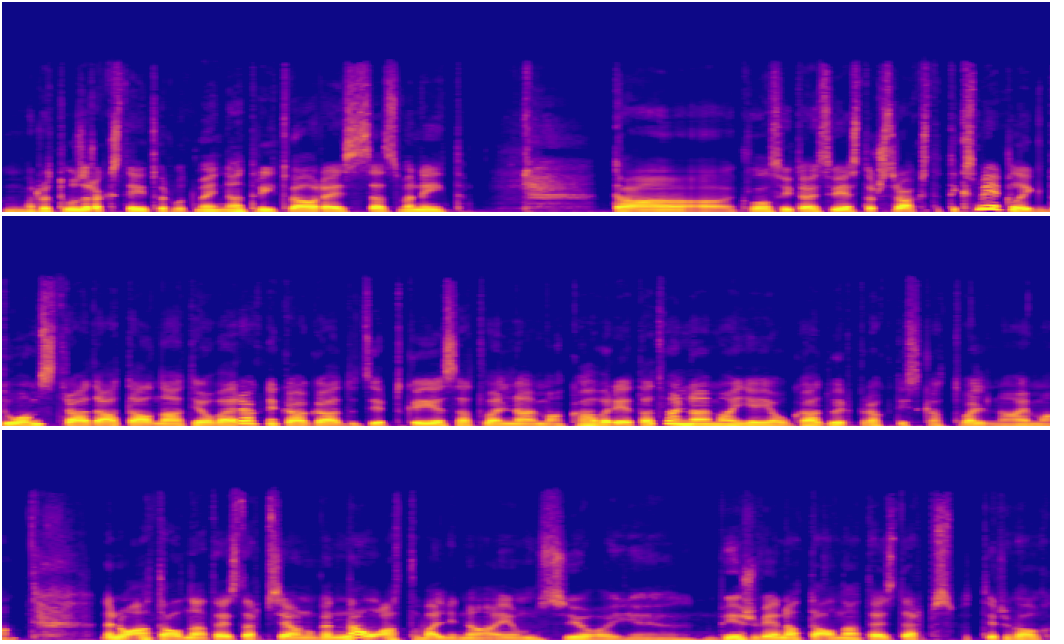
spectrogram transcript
varat uzrakstīt, varbūt mēģināt rīt vēlreiz sazvanīt. Tā klausītājs viesturs raksta, tik smieklīgi doma strādā attālināt jau vairāk nekā gadu, dzird, ka ies atvaļinājumā. Kā var iet atvaļinājumā, ja jau gadu ir praktiski atvaļinājumā? Ne, no attālinātais darbs jau nu gan nav atvaļinājums, jo ja, bieži vien attālinātais darbs pat ir vēl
